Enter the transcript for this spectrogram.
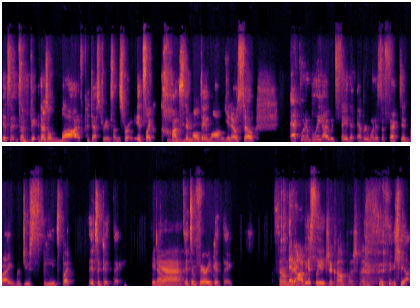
it's it's a there's a lot of pedestrians on this road. It's like constant mm-hmm. all day long, you know. So equitably, I would say that everyone is affected by reduced speeds, but it's a good thing. You know, yeah. it's a very good thing. Sounds and like obviously huge accomplishment. yeah.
